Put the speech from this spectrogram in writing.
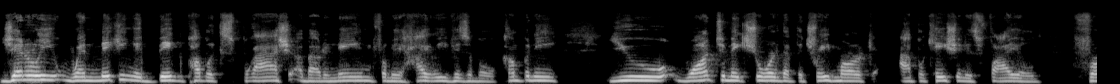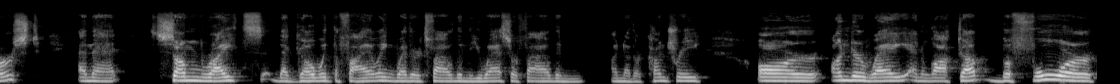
Generally, when making a big public splash about a name from a highly visible company, you want to make sure that the trademark application is filed first and that some rights that go with the filing, whether it's filed in the US or filed in another country, are underway and locked up before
